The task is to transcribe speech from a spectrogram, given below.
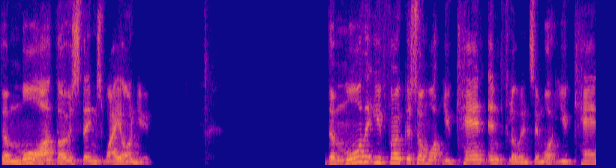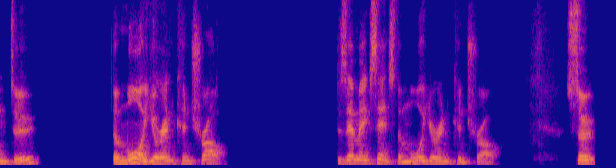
the more those things weigh on you the more that you focus on what you can influence and what you can do, the more you're in control. Does that make sense? The more you're in control. So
